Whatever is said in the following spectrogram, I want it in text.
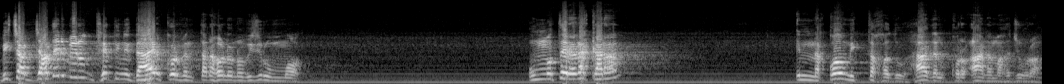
বিচার যাদের বিরুদ্ধে তিনি দায়ের করবেন তারা হলো নবীজির উম্মত। উম্মতের এরা কারা? ইন্না কওম ইত্তাখাদু হাদাল কোরআন মাহজুরা।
